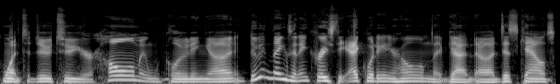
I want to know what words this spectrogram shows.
want to do to your home, including uh, doing things that increase the equity in your home. They've got uh, discounts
